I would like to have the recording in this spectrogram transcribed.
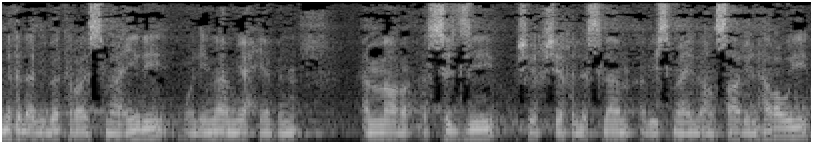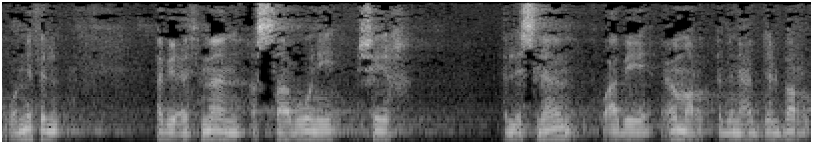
مثل أبي بكر الإسماعيلي والإمام يحيى بن عمار السجزي شيخ شيخ الإسلام أبي إسماعيل الأنصاري الهروي ومثل أبي عثمان الصابوني شيخ الإسلام وأبي عمر بن عبد البر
